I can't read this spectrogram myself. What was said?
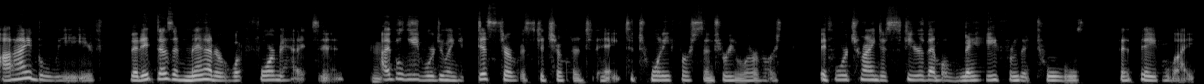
I believe that it doesn't matter what format it's in. Mm. I believe we're doing a disservice to children today, to 21st century learners, if we're trying to steer them away from the tools that they like.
